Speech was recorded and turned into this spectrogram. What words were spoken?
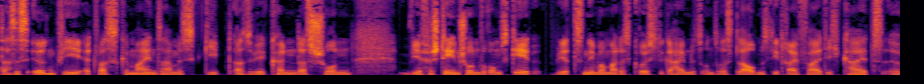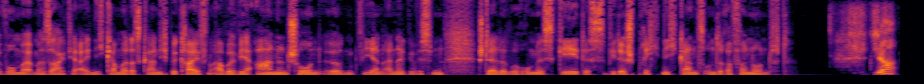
dass es irgendwie etwas Gemeinsames gibt. Also wir können das schon, wir verstehen schon, worum es geht. Jetzt nehmen wir mal das größte Geheimnis unseres Glaubens, die Dreifaltigkeit, äh, wo man immer sagt, ja eigentlich kann man das gar nicht begreifen, aber wir ahnen schon irgendwie an einer gewissen Stelle, worum es geht. Es widerspricht nicht ganz unserer Vernunft. Ja,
